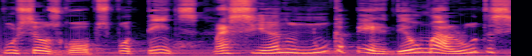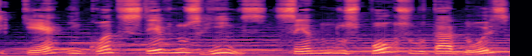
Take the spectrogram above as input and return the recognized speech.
por seus golpes potentes, Marciano nunca perdeu uma luta sequer enquanto esteve nos rings, sendo um dos poucos lutadores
